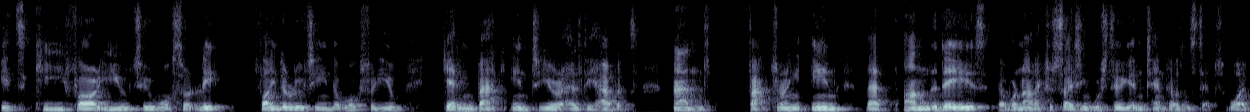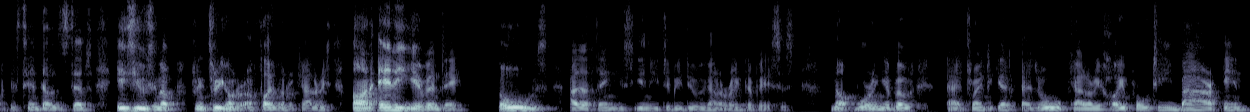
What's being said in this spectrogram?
it's key for you to most certainly find a routine that works for you, getting back into your healthy habits and factoring in that on the days that we're not exercising, we're still getting 10,000 steps. Why? Because 10,000 steps is using up between 300 and 500 calories on any given day. Those are the things you need to be doing on a regular basis, not worrying about uh, trying to get a low calorie, high protein bar in.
